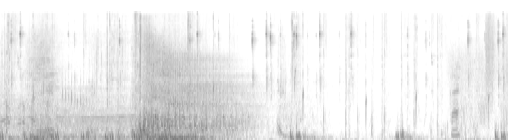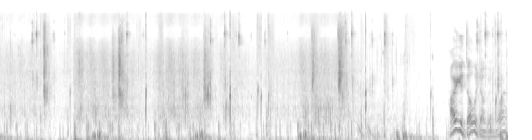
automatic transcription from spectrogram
Little, little push. Okay. How are you double jumping? What?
